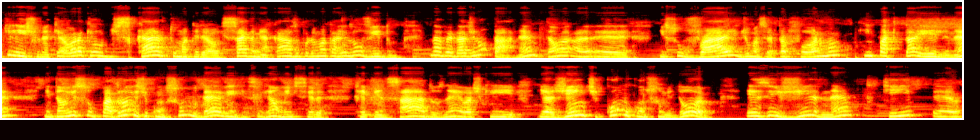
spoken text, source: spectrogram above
de lixo, né? Que a hora que eu descarto o material e sai da minha casa, o problema está resolvido. Na verdade, não está, né? Então, é, isso vai, de uma certa forma, impactar ele, né? Então, isso, padrões de consumo devem realmente ser repensados, né? Eu acho que e a gente como consumidor exigir, né, que é,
